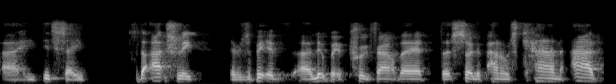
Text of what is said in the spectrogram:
Uh, he did say that actually there is a bit of a little bit of proof out there that solar panels can add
